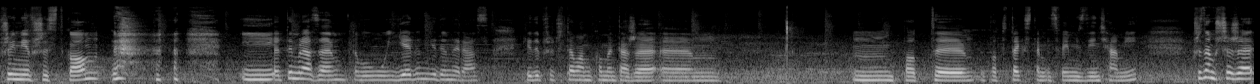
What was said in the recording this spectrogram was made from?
przyjmie wszystko. I tym razem to był mój jeden, jedyny raz, kiedy przeczytałam komentarze mm, pod, y, pod tekstem i swoimi zdjęciami. Przyznam szczerze,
